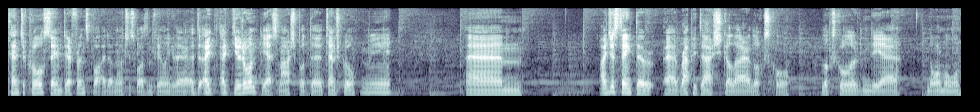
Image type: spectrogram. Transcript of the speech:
Tentacruel, same difference, but I don't know, just wasn't feeling it there. I, I, I, the other one, yeah, smash, but the Tentacruel, meh. Um, I just think the uh, Rapidash Galar looks cool. Looks cooler than the uh, normal one.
